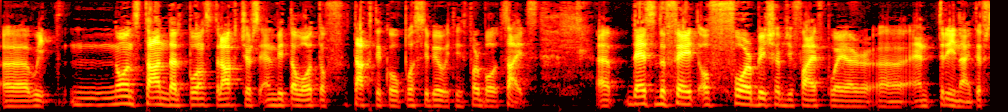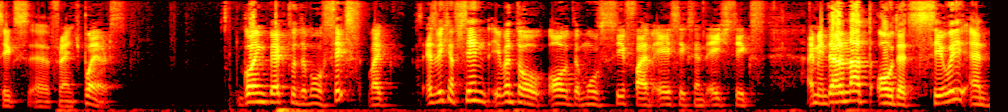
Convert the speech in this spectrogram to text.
uh, with non-standard pawn structures and with a lot of tactical possibilities for both sides. Uh, that's the fate of four bishop g5 player uh, and three knight f6 uh, French players. Going back to the move six, like as we have seen, even though all the moves c5, a6, and h6 I mean, they're not all that silly, and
